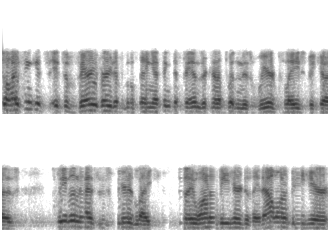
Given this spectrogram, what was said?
So I think it's it's a very very difficult thing. I think the fans are kind of put in this weird place because Cleveland has this weird like, do they want to be here? Do they not want to be here?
